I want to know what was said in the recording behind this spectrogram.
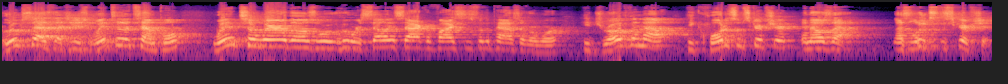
Luke says that Jesus went to the temple, went to where those who were selling sacrifices for the Passover were. He drove them out, he quoted some scripture, and that was that. That's Luke's description.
